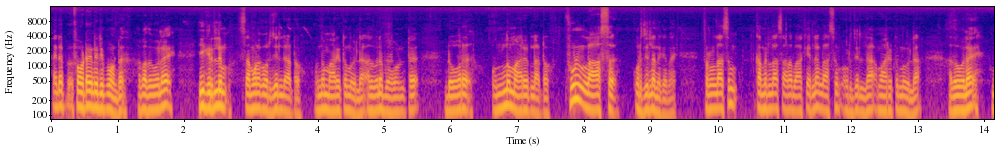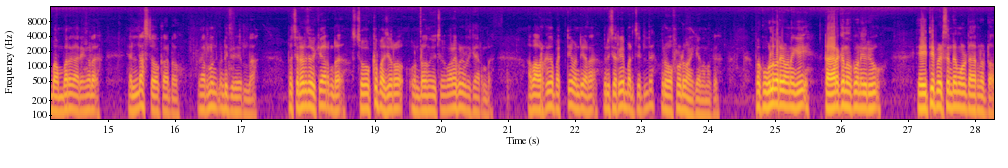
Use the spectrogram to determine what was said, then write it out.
അതിന്റെ ഫോട്ടോ കണ്ടിട്ട് ഇരിപ്പുണ്ട് അപ്പോൾ അതുപോലെ ഈ ഗ്രില്ലും നമ്മളൊക്കെ ഒറിജിനൽ കേട്ടോ ഒന്നും മാറിയിട്ടൊന്നുമില്ല. അതുപോലെ ബോണ്ട് ഡോറ് ഒന്നും മാറിയിട്ടില്ല ഫുൾ ഗ്ലാസ് ഒറിജിനലാണ് നിൽക്കുന്നത് ഫ്രണ്ട് ഗ്ലാസും കമ്മൽ ഗ്ലാസ്സാണ് ബാക്കി എല്ലാ ഗ്ലാസും ഒറിജിനല്ല മാറിയിട്ടൊന്നുമില്ല. അതുപോലെ ബമ്പർ കാര്യങ്ങൾ എല്ലാം സ്റ്റോക്കാട്ടോ വേറെ വേറൊന്നും വേണ്ടി ചെയ്തിട്ടില്ല. അപ്പോൾ ചിലർ ചോദിക്കാറുണ്ട് സ്റ്റോക്ക് പജിറോ ഉണ്ടോ? എന്ന് ചോദിച്ചു. കുറേ പേര് വിളിക്കാറുണ്ട്. അപ്പോൾ അവർക്ക് പറ്റിയ വണ്ടിയാണ്. ഒരു ചെറിയ ബഡ്ജറ്റിൽ ഒരു ഓഫ് റോഡ് വാങ്ങിക്കാം നമുക്ക്. അപ്പോൾ കൂടുതൽ പറയുവാണെങ്കിൽ ടയറൊക്കെ നോക്കുവാണെങ്കിൽ ഒരു എയ്റ്റി പെർസെന്റ് മുകളിൽ ടയറുണ്ട് കേട്ടോ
